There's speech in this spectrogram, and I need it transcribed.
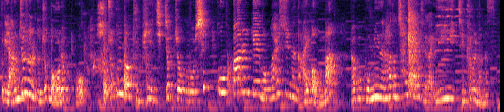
그리고 양 조절도 조금 어렵고 아, 조금 더 두피에 직접적으로 쉽고 빠르게 뭔가 할 수 있는 아이가 없나? 라고 고민을 하던 찰나에 제가 이 제품을 만났습니다.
